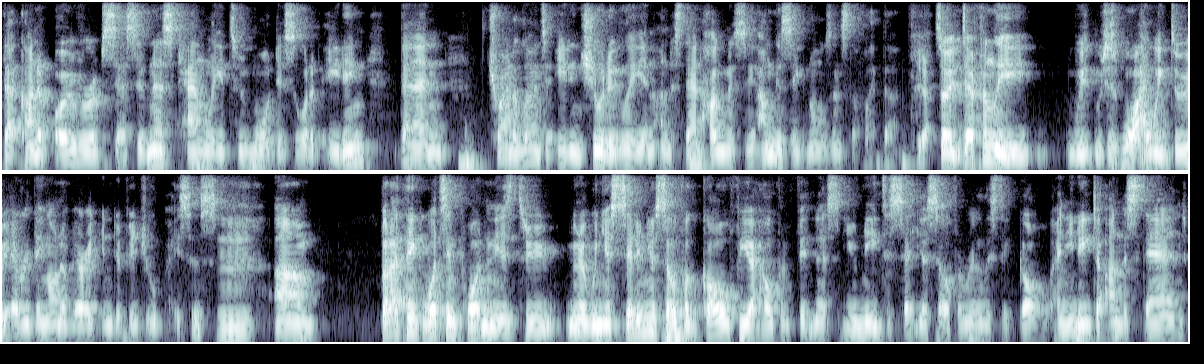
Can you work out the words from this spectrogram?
that kind of over obsessiveness can lead to more disordered eating than trying to learn to eat intuitively and understand hunger, hunger signals and stuff like that. Yeah. So definitely, we- which is why we do everything on a very individual basis. Mm. Um, but I think what's important is to, you know, when you're setting yourself a goal for your health and fitness, you need to set yourself a realistic goal and you need to understand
